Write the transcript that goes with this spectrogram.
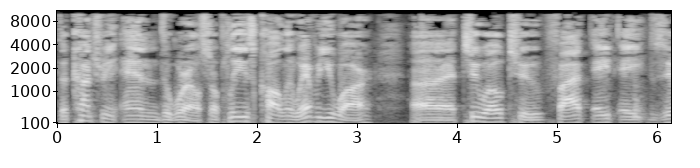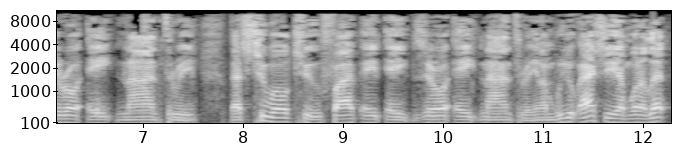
the country and the world. So please call in wherever you are, uh, at 202-588-0893. That's 202-588-0893. And I'm, we, actually, I'm going to let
